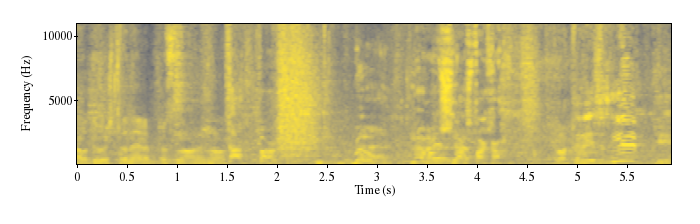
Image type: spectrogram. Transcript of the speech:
Ale ty byłeś trenerem personalnym, no. Tak. Tak. Był. No, mam 13 taka. No ten jest wielki.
